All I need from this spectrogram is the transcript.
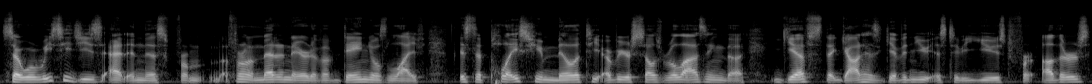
So where we see Jesus at in this from, from a meta narrative of Daniel's life is to place humility over yourselves, realizing the gifts that God has given you is to be used for others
